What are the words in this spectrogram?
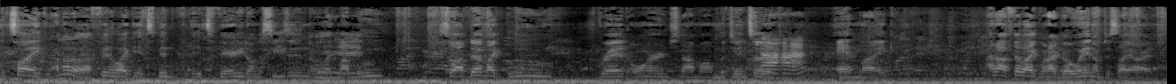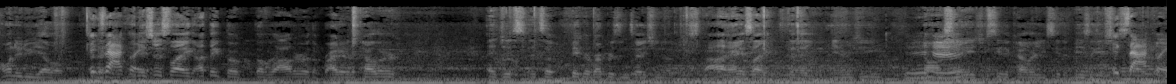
It's like I don't know. I feel like it's been it's varied on the season or like my Mm-hmm. mood. So I've done like blue, red, orange. Now I'm on magenta, Uh-huh. and like I don't. feel like when I go in, I'm just like, all right, I want to do yellow. today. Exactly. And it's just like I think the the louder or the brighter the color, it just it's a bigger representation of just. Uh, it's like the energy know, on stage. You see the color, you see the music. It's just like Mm-hmm. Exactly.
